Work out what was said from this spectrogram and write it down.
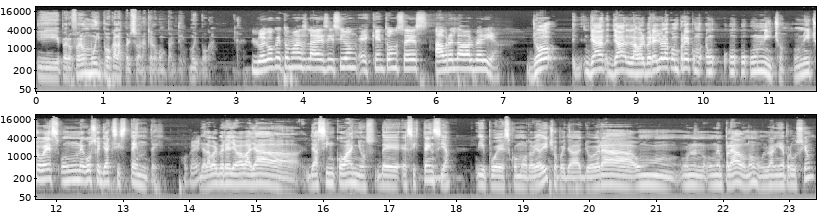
Y, pero fueron muy pocas las personas que lo compartí, muy pocas. Luego que tomas la decisión, es que entonces abres la barbería. Yo ya, ya la barbería yo la compré como un, nicho. Un nicho es un negocio ya existente. Ya la barbería llevaba ya, ya cinco años de existencia. Y pues, como te había dicho, pues ya yo era un, empleado, ¿no? Una línea de producción.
